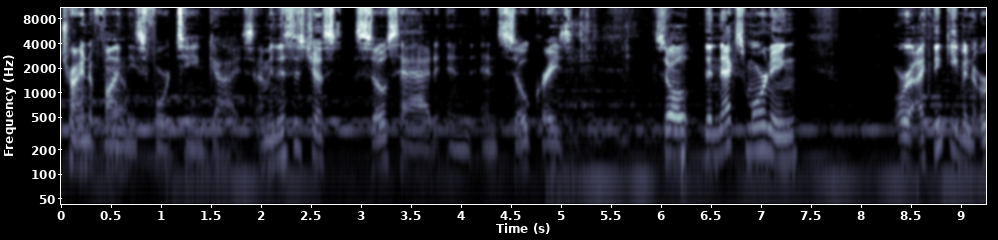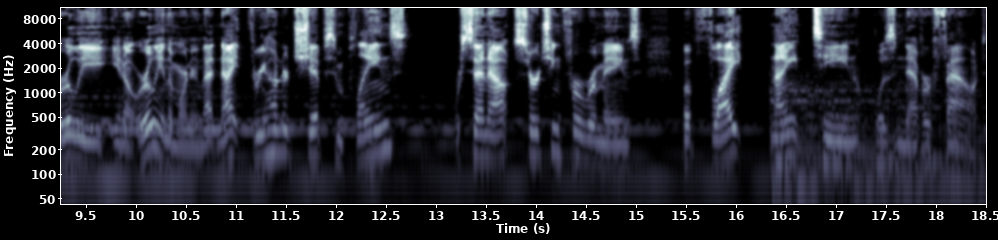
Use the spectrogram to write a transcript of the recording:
trying to find these 14 guys. I mean, this is just so sad and and so crazy. So the next morning, or I think even early, you know, early in the morning that night, 300 ships and planes were sent out searching for remains, but Flight 19 was never found.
